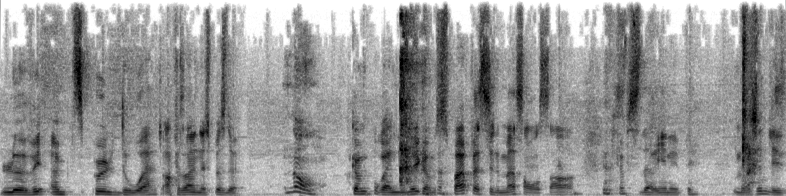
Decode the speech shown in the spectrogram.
lever un petit peu le doigt en faisant une espèce de. Non! Comme pour annuler comme super facilement son sort. Comme si de rien n'était. Imagine les,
